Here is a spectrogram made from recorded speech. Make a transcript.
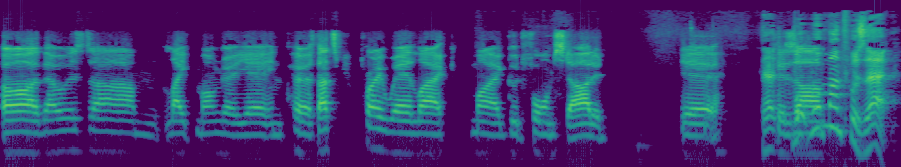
Oh, that was um Lake Monger, yeah, in Perth. That's probably where like my good form started. Yeah. That, what, what um, month was that?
